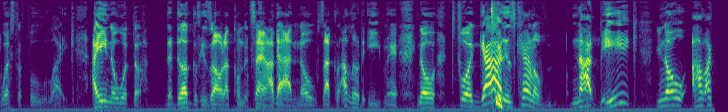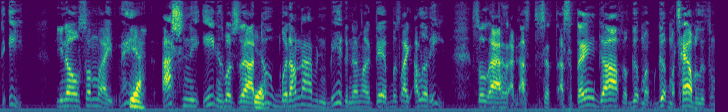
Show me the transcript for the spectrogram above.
What's the food like? I ain't know what the the Douglas is all. I come to town. I gotta know. So I, I love to eat, man. You know, for a guy that's kind of not big, you know, I like to eat. You know, so I'm like, man, yeah. I shouldn't eat eating as much as I yeah. do, but I'm not even big or nothing like that. But it's like I love to eat, so I, I, I, said, I said, thank God for good good metabolism.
